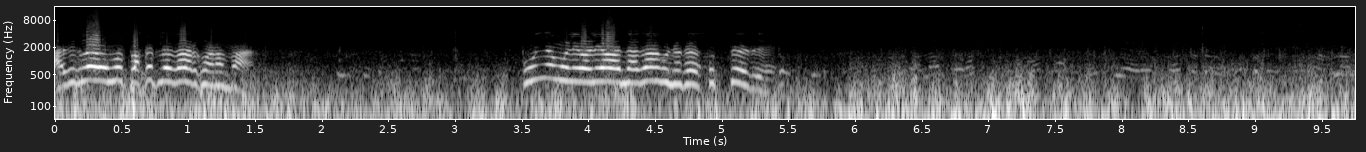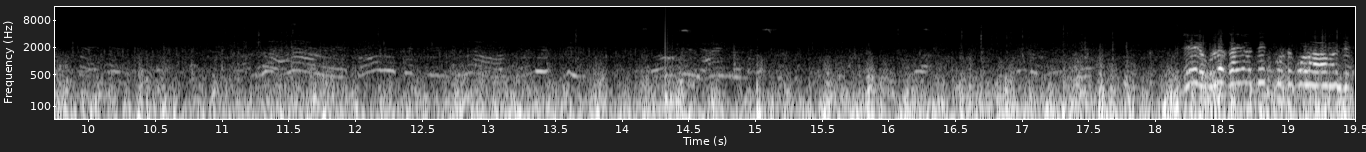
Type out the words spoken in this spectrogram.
அதுக்கெல்லாம் ரொம்ப பக்கத்தில் தான் இருக்கோம் நம்ம. பூஞ்சமொழி வழியாக வந்தால் தான் கொஞ்சம் சுத்துது. ஏய் உள்ள கையில தூக்கி போட்டு போலாம் வந்து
